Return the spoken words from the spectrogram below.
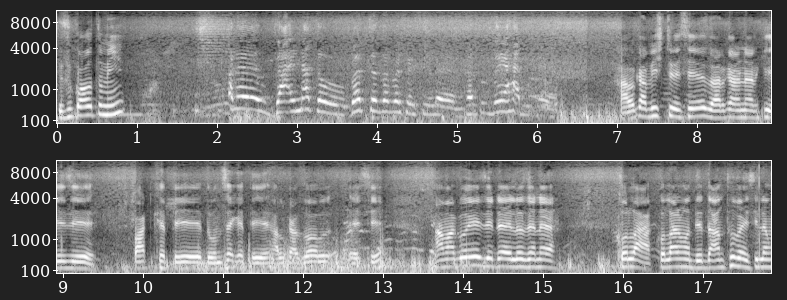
কিছু কও তুমি? আরে হালকা বৃষ্টি হয়েছে যার কারণে আর কি এই যে পাট খেতে দনসা খেতে হালকা জল এসে। আমাকে যেটা এলো যে না খোলা, খোলার মধ্যে দান থুবাইছিলাম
